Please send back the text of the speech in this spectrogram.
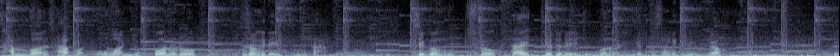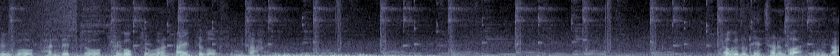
3번 4번 5번 6번으로 구성이 되어 있습니다. 지금 우측 사이트들이 6번으로 이렇게 구성이 되어 있고요. 그리고 반대쪽 계곡 쪽은 사이트가 없습니다 여기도 괜찮은 것 같습니다.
